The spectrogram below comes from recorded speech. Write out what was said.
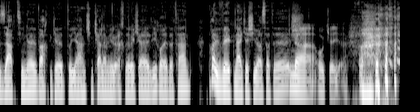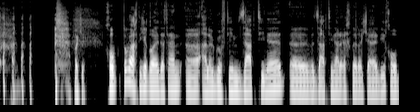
زبطینه وقتی که تو یه همچین کلمه رو اختراع کردی قاعدتا می‌خوای vape نکشی وسطش؟ نه okay ه okay. خب تو وقتی که قاعدتا الان گفتیم زبطینه زبطینه رو اختراع کردی خب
